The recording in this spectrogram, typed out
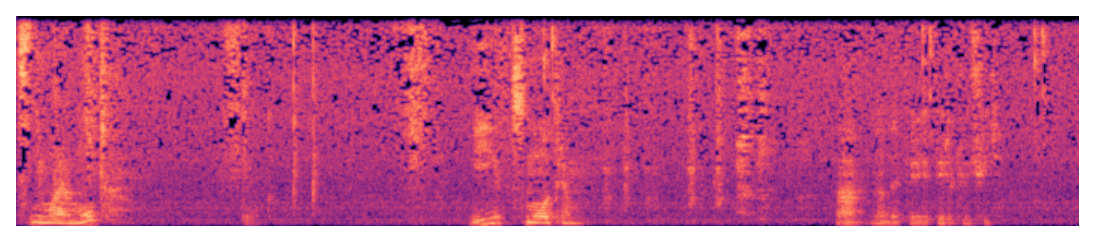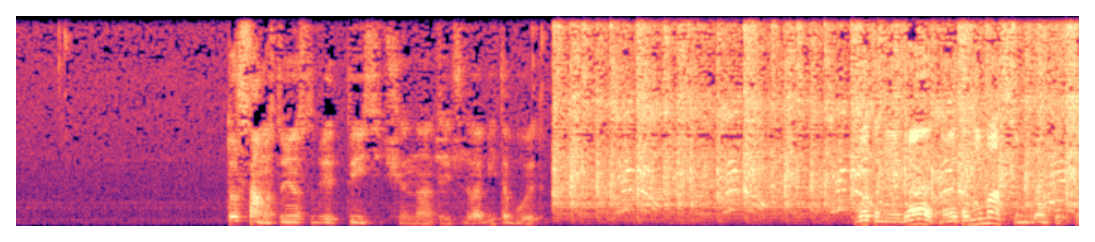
Снимаем мут. И смотрим. А, надо переключить. То же самое, 192 тысячи на 32 бита будет. Вот они играют, но это не максимум громкости.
